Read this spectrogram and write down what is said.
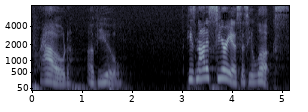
proud of you. He's not as serious as he looks.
